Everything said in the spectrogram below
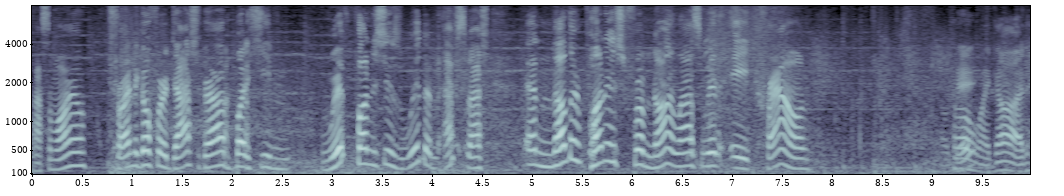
MastaMario trying to go for a dash grab, but he whiff punishes with an F smash. Another punish from not last with a crown. Okay, Oh my god.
